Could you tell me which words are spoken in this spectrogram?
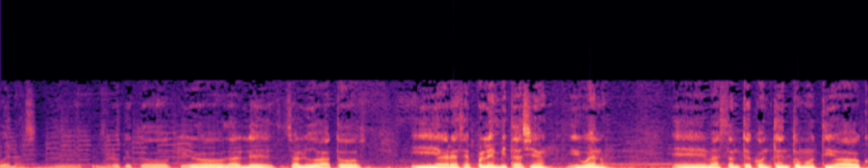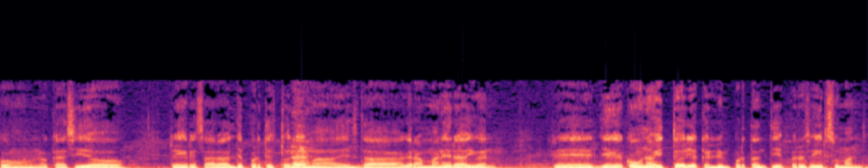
Buenas. Eh, primero que todo quiero darle saludos a todos y agradecer por la invitación. Y bueno, eh, bastante contento, motivado con lo que ha sido regresar al Deportes Tolima de esta gran manera y bueno, eh, llegué con una victoria que es lo importante y espero seguir sumando.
